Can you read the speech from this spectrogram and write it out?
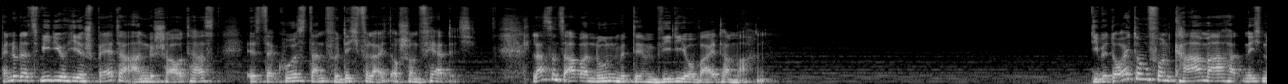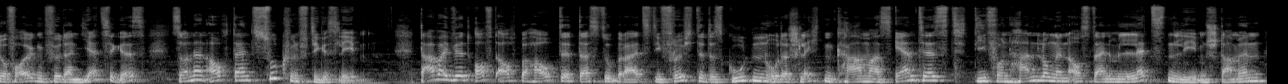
Wenn du das Video hier später angeschaut hast, ist der Kurs dann für dich vielleicht auch schon fertig. Lass uns aber nun mit dem Video weitermachen. Die Bedeutung von Karma hat nicht nur Folgen für dein jetziges, sondern auch dein zukünftiges Leben. Dabei wird oft auch behauptet, dass du bereits die Früchte des guten oder schlechten Karmas erntest, die von Handlungen aus deinem letzten Leben stammen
